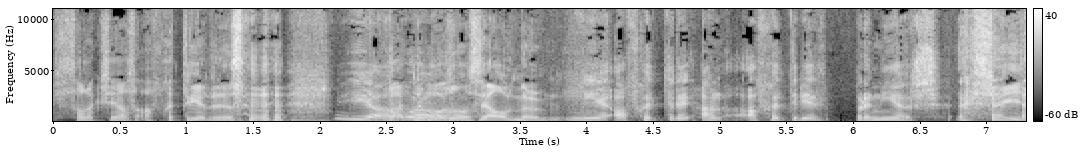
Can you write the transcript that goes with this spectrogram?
sal ek sê as afgetrede is. ja, wat noem ons onsself nou? Nee, afgetrede afgetrede preneurs. Sweet,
